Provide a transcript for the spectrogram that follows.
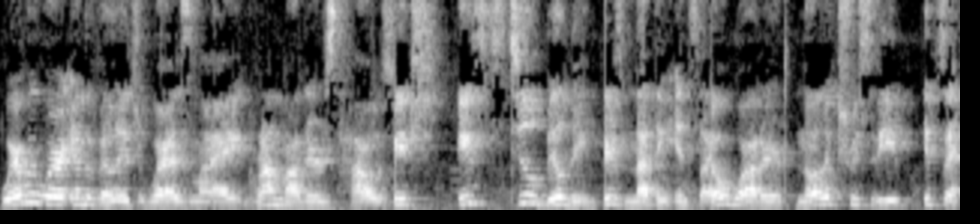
where we were in the village was my grandmother's house, which It's still building. There's nothing inside. No water, no electricity. It's an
